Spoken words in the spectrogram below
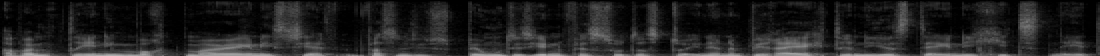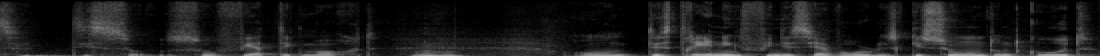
Aber im Training macht man eigentlich sehr, was bei uns ist jedenfalls so, dass du in einem Bereich trainierst, der eigentlich jetzt nicht das so, so fertig macht. Mhm. Und das Training finde ich sehr wohl ist gesund und gut,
